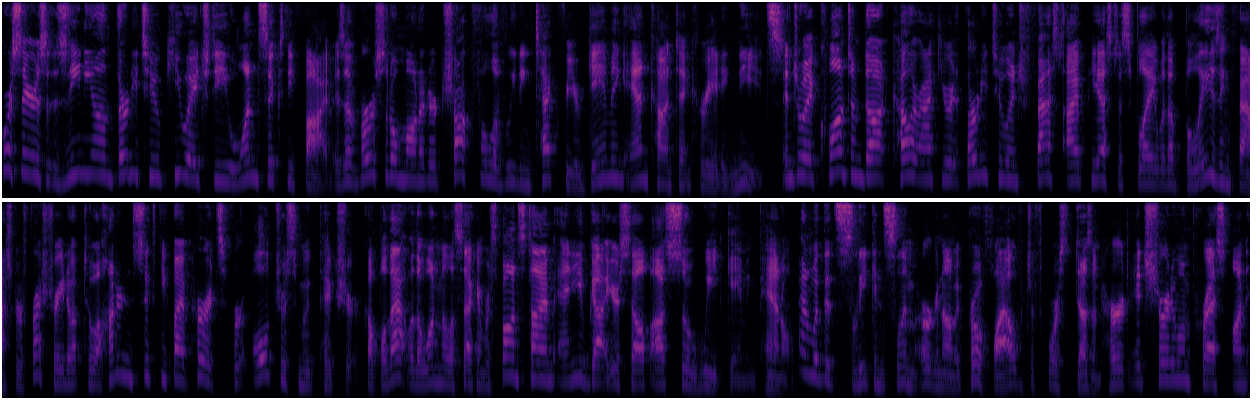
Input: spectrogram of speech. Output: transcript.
Corsair's Xeneon 32 QHD 165 is a versatile monitor chock full of leading tech for your gaming and content creating needs. Enjoy a quantum dot, color accurate 32 inch fast IPS display with a blazing fast refresh rate of up to 165 Hz for ultra smooth picture. Couple that with a 1 millisecond response time and you've got yourself a sweet gaming panel. And with its sleek and slim ergonomic profile, which of course doesn't hurt, it's sure to impress on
